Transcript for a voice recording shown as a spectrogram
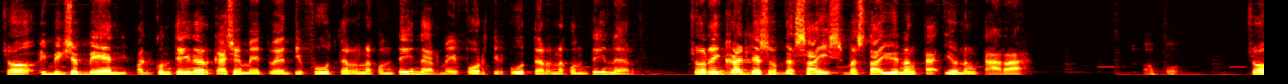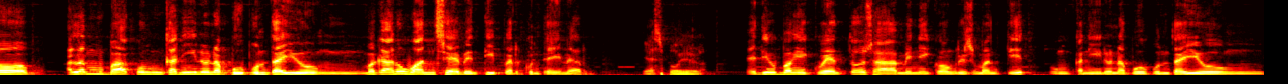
So, ibig sabihin, pag container, kasi may 20-footer na container, may 40-footer na container. So, regardless of the size, basta yun ang, yun ang tara. Opo. So, alam mo ba kung kanino napupunta yung magkano 170 per container? Yes po, Honor. Pwede mo bang ikwento sa amin ni Congressman Kit kung kanino napupunta yung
